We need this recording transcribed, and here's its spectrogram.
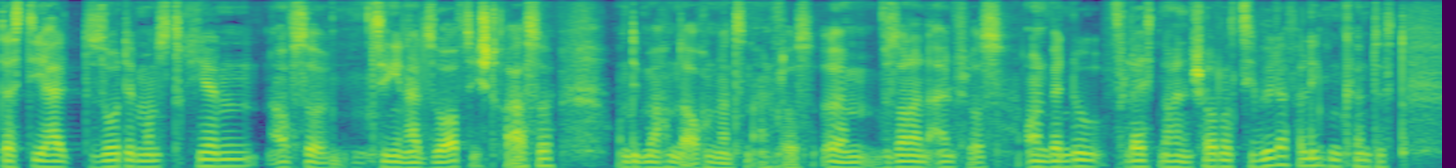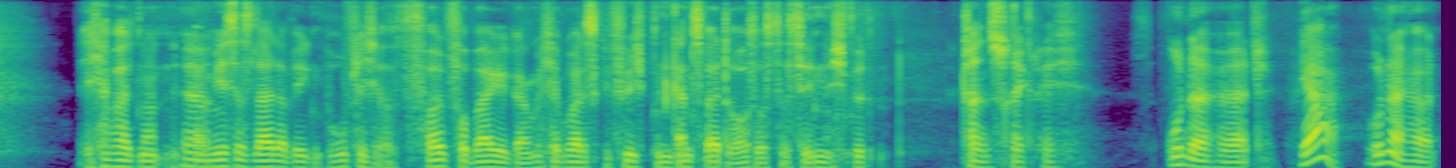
Dass die halt so demonstrieren, auf so, sie gehen halt so auf die Straße und die machen da auch einen ganzen Einfluss, ähm, besonderen Einfluss. Und wenn du vielleicht noch in den Show Notes die Bilder verlinken könntest, ich habe halt noch, ja. bei mir ist das leider wegen beruflich voll vorbeigegangen. Ich habe gerade das Gefühl, ich bin ganz weit raus aus der Szene. Ich bin ganz schrecklich. Unerhört. Ja, unerhört.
